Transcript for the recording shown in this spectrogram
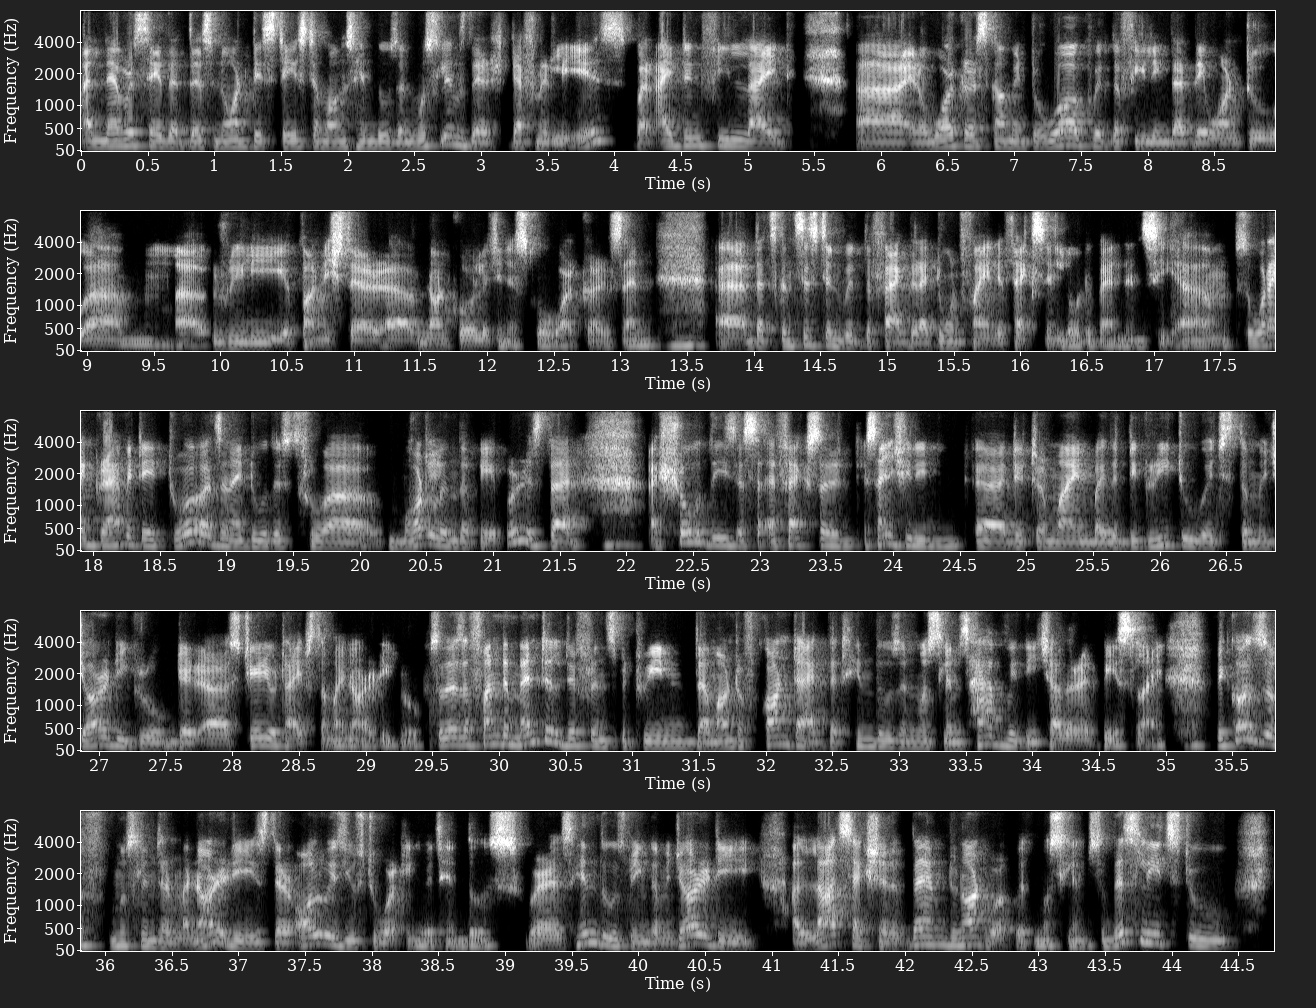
I'll never say that there's not distaste amongst Hindus and Muslims. There definitely is, but I didn't feel like uh, you know workers come into work with the feeling that they want to um, uh, really punish their uh, non-co-religionist co-workers, and uh, that's consistent with the fact that I don't find effects in low dependency. Um, so what I gravitate towards, and I do this through a model in the paper, is that I show these effects are essentially uh, determined by the degree to which the majority group did, stereotypes the minority group. So there's a fundamental difference between the amount of contact that Hindus and Muslims have with each other at baseline. Because of Muslims and minorities, they're always used to working with Hindus, whereas Hindus, being the majority, a large section of them do not work with Muslims. So this leads to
